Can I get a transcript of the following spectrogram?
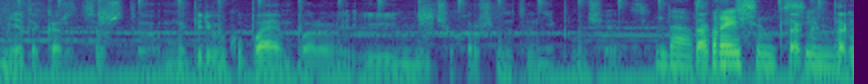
Мне так кажется, что мы перевыкупаем порой, и ничего хорошего из этого не получается. Да, Так прессинг так, сильный. так.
